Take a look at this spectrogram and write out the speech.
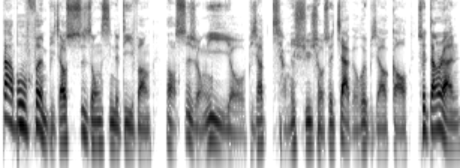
大部分比较市中心的地方哦，是容易有比较强的需求，所以价格会比较高。所以当然，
